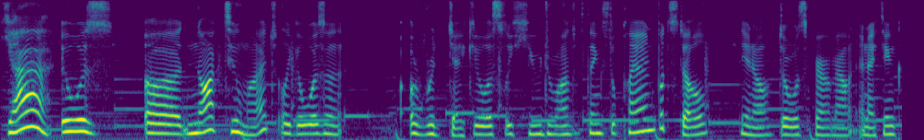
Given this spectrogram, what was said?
yeah, it was uh not too much. Like it wasn't a ridiculously huge amount of things to plan, but still you know, there was a fair amount. And I think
